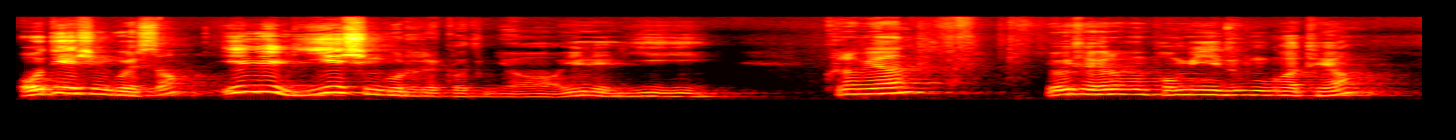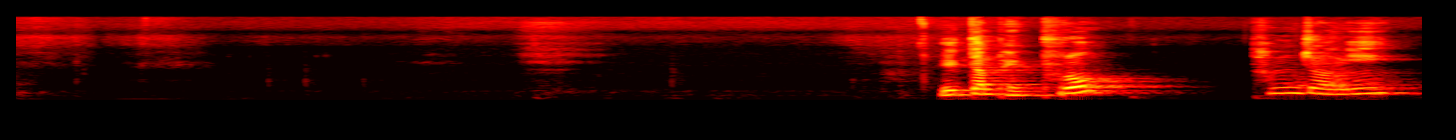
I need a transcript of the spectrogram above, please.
어디에 신고했어? 112에 신고를 했거든요. 112. 그러면 여기서 여러분 범인이 누군 것 같아요? 일단 100% 탐정이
